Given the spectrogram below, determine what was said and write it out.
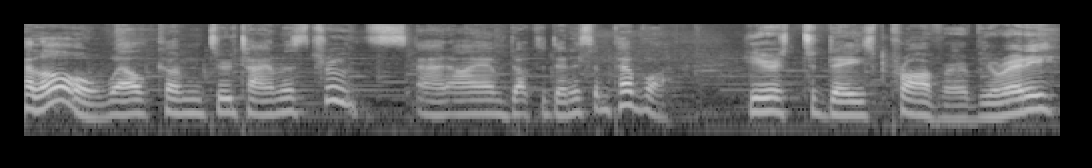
Hello, welcome to Timeless Truths, and I am Dr. Dennis Sempebwa. Here's today's proverb. You ready?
